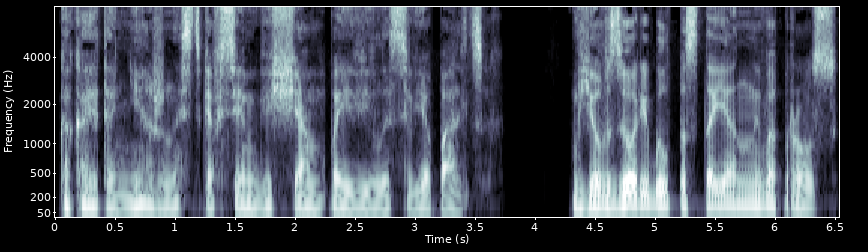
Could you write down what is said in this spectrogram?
какая-то нежность ко всем вещам появилась в ее пальцах. В ее взоре был постоянный вопрос,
